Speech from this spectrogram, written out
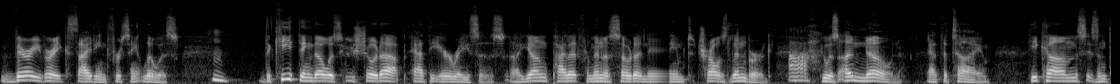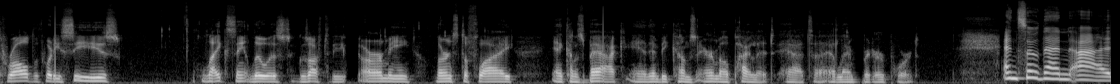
Very, very exciting for St. Louis. Hmm. The key thing, though, was who showed up at the air races. A young pilot from Minnesota named Charles Lindbergh, ah. who was unknown at the time. He comes, is enthralled with what he sees, likes St. Louis, goes off to the Army, learns to fly, and comes back, and then becomes an airmail pilot at, uh, at Lambert Airport. And so then uh,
